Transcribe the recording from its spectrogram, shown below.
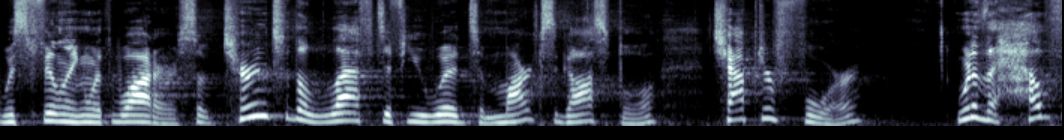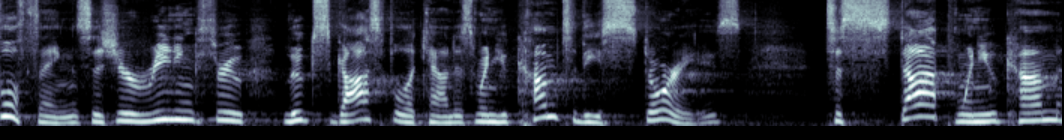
was filling with water. So turn to the left, if you would, to Mark's Gospel, chapter 4. One of the helpful things as you're reading through Luke's Gospel account is when you come to these stories, to stop when you come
